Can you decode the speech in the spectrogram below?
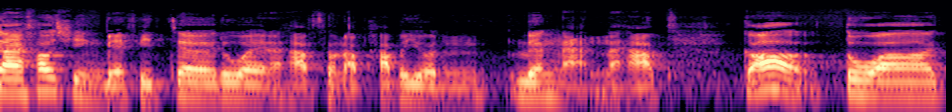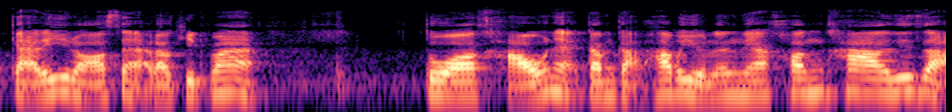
ได้เข้าชิงเบฟิเจอร์ด้วยนะครับสำหรับภาพยนตร์เรื่องนั้นนะครับ ก็ตัวแกรี่ลอสเนี่ยเราคิดว่า ตัวเขาเนี่ยกำกับภาพยนตร์เรื่องนี้ค่อนข้างที่จะ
